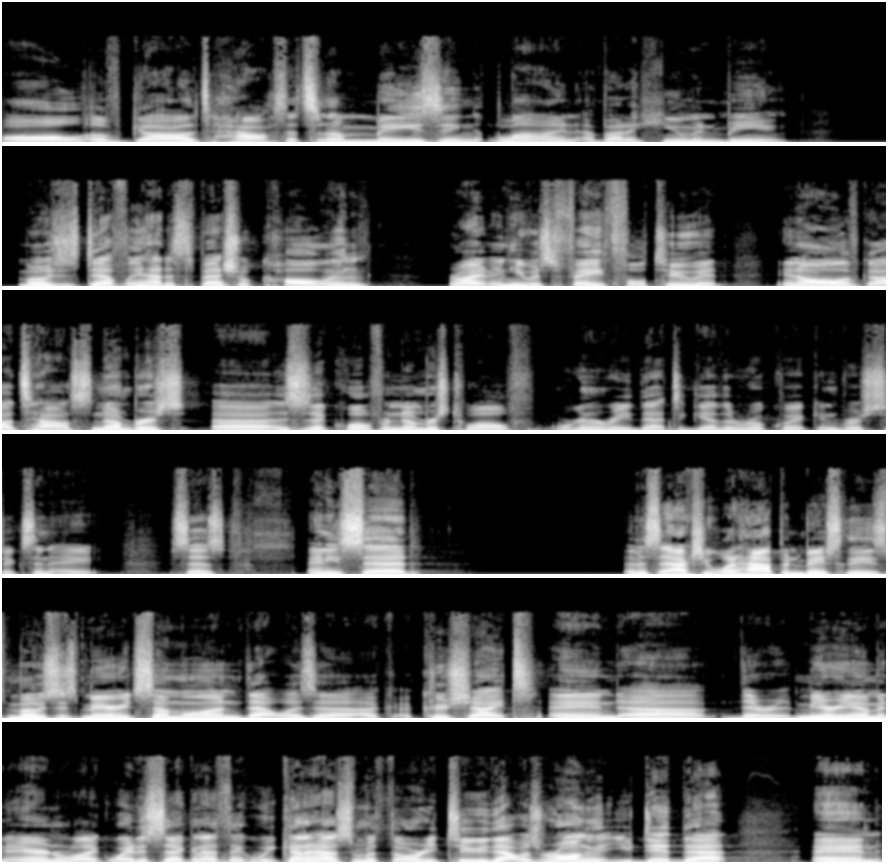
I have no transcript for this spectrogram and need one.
all of God's house. That's an amazing line about a human being. Moses definitely had a special calling, right? And he was faithful to it in all of God's house. Numbers, uh, this is a quote from Numbers 12. We're going to read that together real quick in verse 6 and 8. It says, And he said, and this is actually what happened basically is Moses married someone that was a, a, a Cushite, and uh, there, Miriam and Aaron were like, wait a second, I think we kind of have some authority too. That was wrong that you did that. And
